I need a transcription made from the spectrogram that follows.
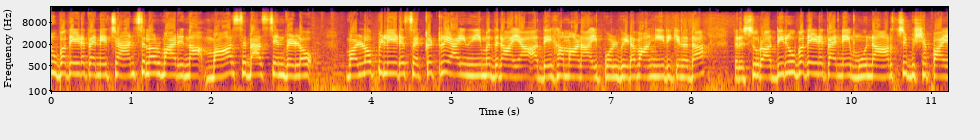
രൂപതയുടെ തന്നെ ചാൻസലർമാരുന്ന മാർ സെബാസ്റ്റ്യൻ വെള്ളോ വള്ളോപ്പിള്ളിയുടെ സെക്രട്ടറിയായി നിയമിതനായ അദ്ദേഹമാണ് ഇപ്പോൾ വിടവാങ്ങിയിരിക്കുന്നത് തൃശൂർ അതിരൂപതയുടെ തന്നെ മുൻ ആർച്ച് ബിഷപ്പായ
